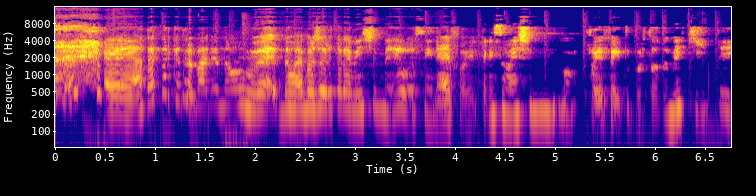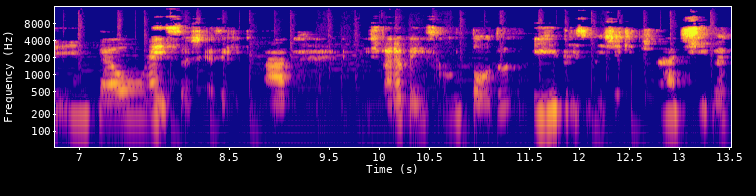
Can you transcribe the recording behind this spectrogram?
é, até porque o trabalho não é, não é majoritariamente meu, assim, né? Foi principalmente foi feito por toda uma equipe. Então, é isso. Acho que essa equipe tá de parabéns como um todo. E principalmente a equipe de narrativa.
